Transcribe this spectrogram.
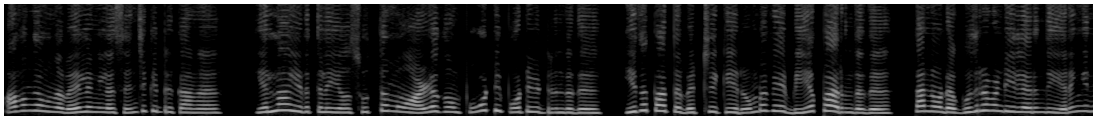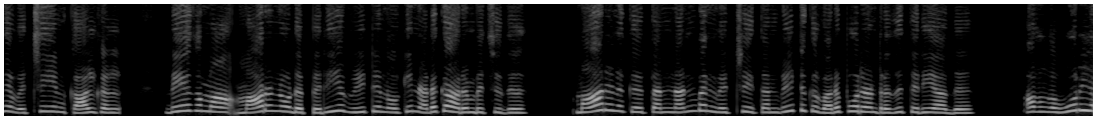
அவங்க அவங்க வேலைங்களை செஞ்சுக்கிட்டு இருக்காங்க. எல்லா இடத்துலயும் சுத்தமும் அழகும் போட்டி போட்டுக்கிட்டு இருந்தது. இத பார்த்த வெற்றிக்கு ரொம்பவே வியப்பா இருந்தது. தன்னோட குதிரை வண்டியில இருந்து இறங்கின வெற்றியின் கால்கள் வேகமா மாறனோட பெரிய வீட்டை நோக்கி நடக்க ஆரம்பிச்சுது. மாறனுக்கு தன் நண்பன் வெற்றி தன் வீட்டுக்கு வரப்போறான்றது தெரியாது. அவங்க ஊர்ல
